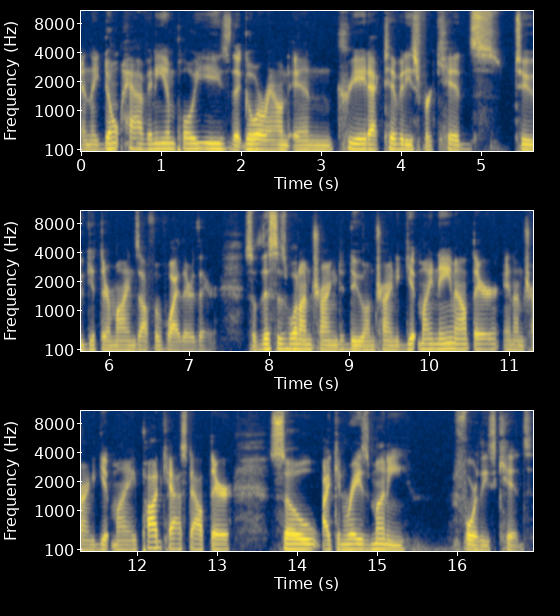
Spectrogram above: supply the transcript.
and they don't have any employees that go around and create activities for kids to get their minds off of why they're there. So, this is what I'm trying to do. I'm trying to get my name out there, and I'm trying to get my podcast out there so I can raise money for these kids.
